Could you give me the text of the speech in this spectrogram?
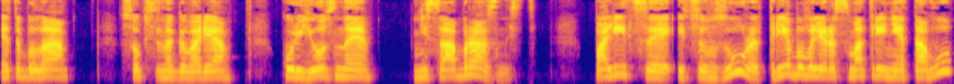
Это была, собственно говоря, курьезная несообразность. Полиция и цензура требовали рассмотрения того,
